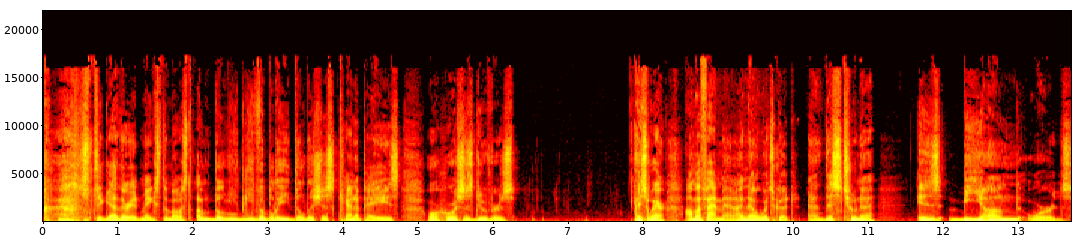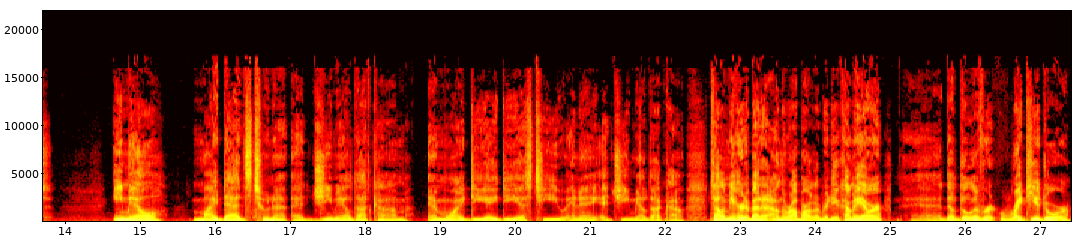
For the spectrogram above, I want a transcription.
together it makes the most unbelievably delicious canapes or horses duvers. I swear, I'm a fat man. I know what's good. And this tuna is beyond words. Email my dad's tuna at gmail.com. M Y D A D S T U N A at gmail.com. Tell them you heard about it on the Rob Bartlett Radio Comedy Hour. Uh, they'll deliver it right to your door.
